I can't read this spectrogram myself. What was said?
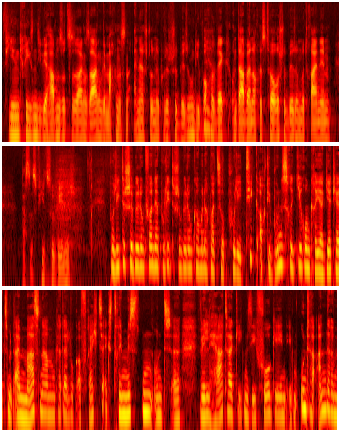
vielen Krisen, die wir haben, sozusagen sagen, wir machen es in einer Stunde politische Bildung die Woche ja. weg und dabei noch historische Bildung mit reinnehmen. Das ist viel zu wenig. Politische Bildung, von der politischen Bildung kommen wir nochmal zur Politik. Auch die Bundesregierung reagiert jetzt mit einem Maßnahmenkatalog auf Rechtsextremisten und äh, will härter gegen sie vorgehen, eben unter anderem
